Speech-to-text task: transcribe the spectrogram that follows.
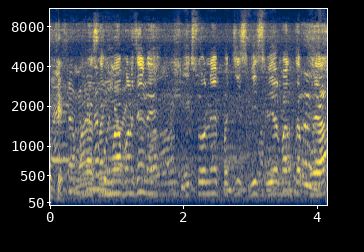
ઓકે. અમારા સંઘમાં પણ છે ને એકસો ને પચીસ વીસ વીર તપ થયા.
